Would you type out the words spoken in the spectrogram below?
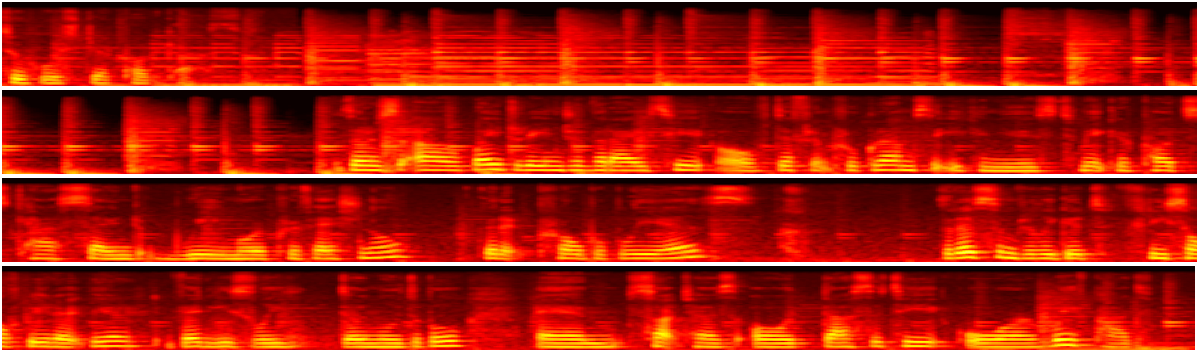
to host your podcast. There's a wide range and variety of different programs that you can use to make your podcast sound way more professional than it probably is. There is some really good free software out there, very easily downloadable, um, such as Audacity or WavePad.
